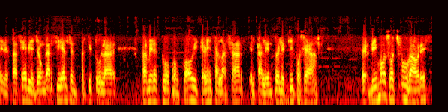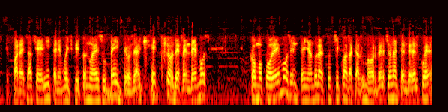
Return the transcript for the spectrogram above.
en esta serie. John García, el central titular, también estuvo con COVID, Kevin Salazar, el talento del equipo, o sea, perdimos ocho jugadores para esa serie y tenemos inscritos nueve sub-20, o sea que nos defendemos como podemos, enseñándole a estos chicos a sacar su mejor versión, a entender el juego.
